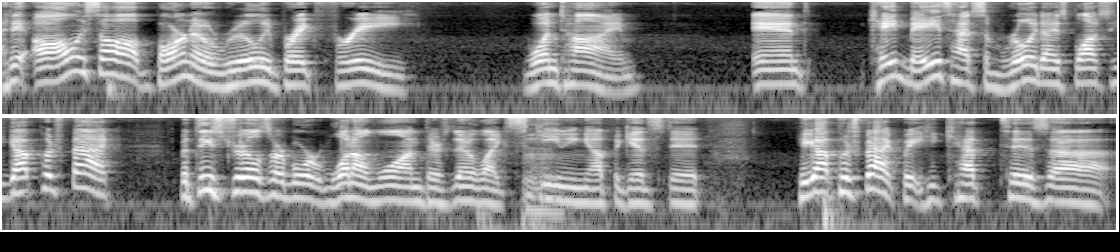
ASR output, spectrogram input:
I did. I only saw Barno really break free one time, and Cade Mays had some really nice blocks. He got pushed back, but these drills are more one on one. There's no like scheming up against it. He got pushed back, but he kept his. Uh,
